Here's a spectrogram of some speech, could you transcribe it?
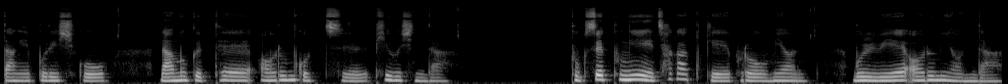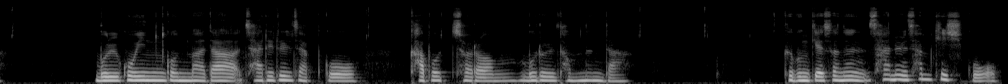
땅에 뿌리시고 나무 끝에 얼음꽃을 피우신다. 북새풍이 차갑게 불어오면 물 위에 얼음이 온다. 물 고인 곳마다 자리를 잡고 갑옷처럼 물을 덮는다. 그분께서는 산을 삼키시고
